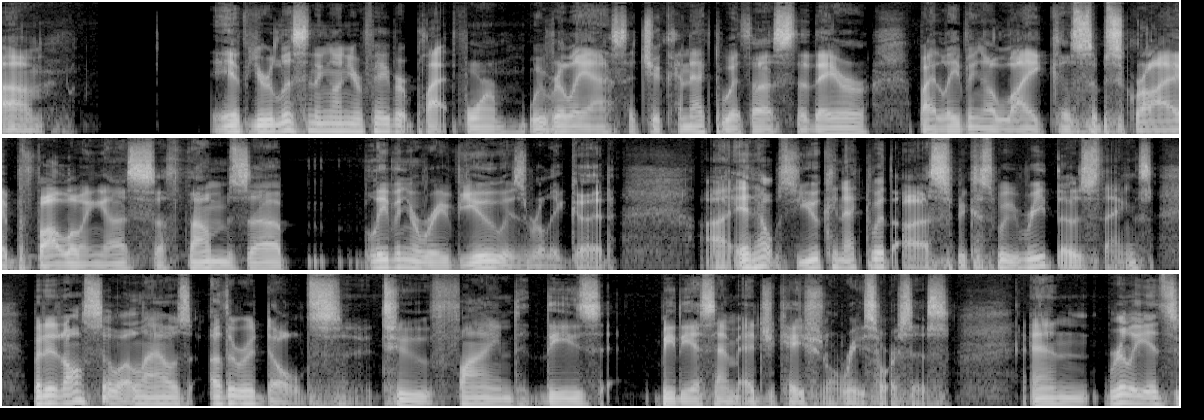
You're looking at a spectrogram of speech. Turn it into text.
Um, if you're listening on your favorite platform, we really ask that you connect with us there by leaving a like, a subscribe, following us, a thumbs up, leaving a review is really good. Uh, it helps you connect with us because we read those things, but it also allows other adults to find these BDSM educational resources. And really, it's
